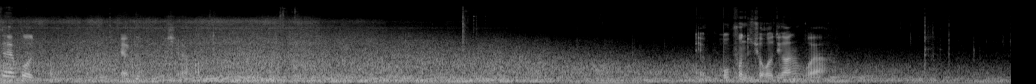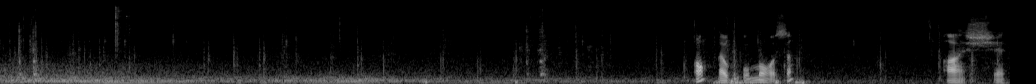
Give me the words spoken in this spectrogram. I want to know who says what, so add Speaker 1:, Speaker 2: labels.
Speaker 1: 켜고 좀 여기 보시라고. 야, 보호폰 도대체 어디 가는 거야?
Speaker 2: 어? 나 못 먹었어? 아, 쉣.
